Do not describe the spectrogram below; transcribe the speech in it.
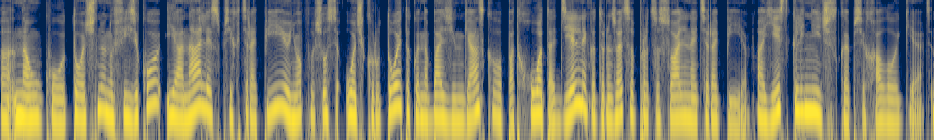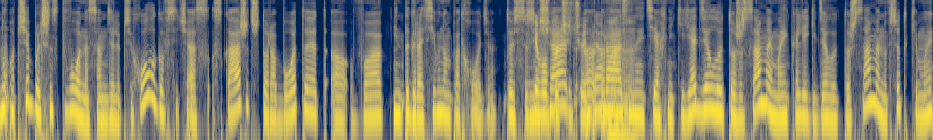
а, науку точную, ну, физику и анализ, психотерапию. У него получился очень крутой такой на базе юнгианского подход отдельный, который называется процессуальная терапия. А есть клиническая психология. Ну, вообще большинство, на самом деле, психологов сейчас скажет, что работает а, в интегративном подходе. То есть совмещает Всего чуть-чуть, да? разные угу. техники. Я делаю то же самое, мои коллеги делают то же самое, но все-таки мы э,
